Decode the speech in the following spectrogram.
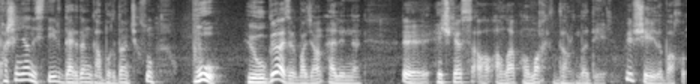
Paşinyan istəyir dərdən qabıqdan çıxsın. Bu hüququ Azərbaycan əlindən e, heç kəs ala, almaq iqtidarında deyil. Bir şeydə baxın.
